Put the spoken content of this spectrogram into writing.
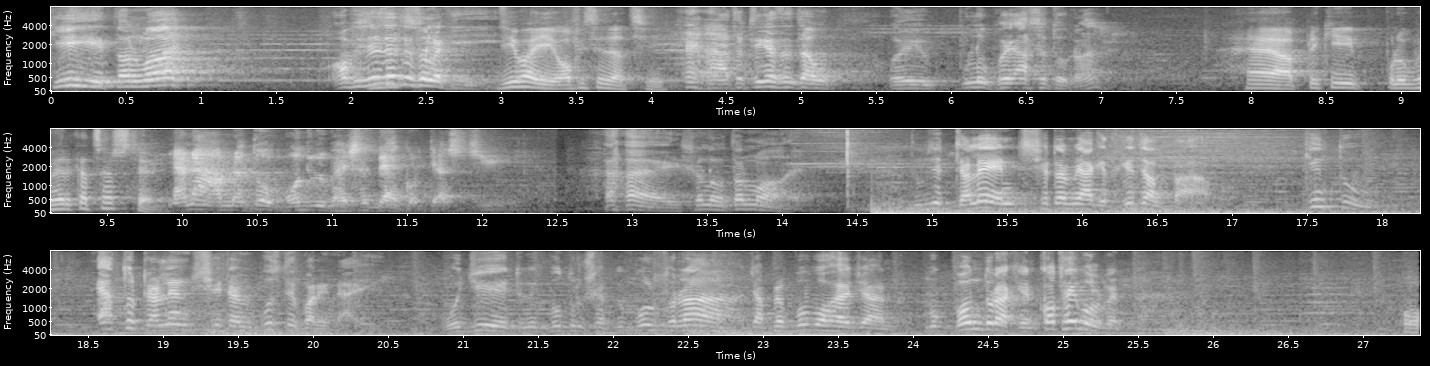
কি তন্ময়? অফিসে যেতেছো নাকি? জি ভাই অফিসে যাচ্ছি। আচ্ছা ঠিক আছে যাও। ওই পুলক ভাই আছে তো না? হ্যাঁ আপনি কি পুলক ভাইয়ের কাছে আসছেন? না না আমরা তো বদরুল ভাইয়ের সাথে দেখা করতে আসছি। হাই, শোনো তন্ময় তুমি যে ট্যালেন্ট সেটা আমি আগে থেকে জানতাম। কিন্তু এত ট্যালেন্ট সেটা আমি বুঝতে পারি নাই। ওই যে তুমি বদরুল সাহেবকে বলছো না যে আপনার বোবো হয়ে যান মুখ বন্ধ রাখেন কথাই বলবেন না। ও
